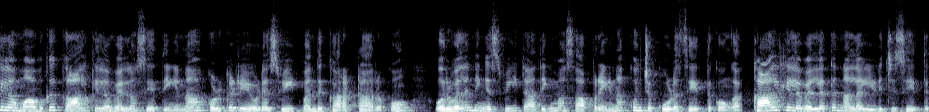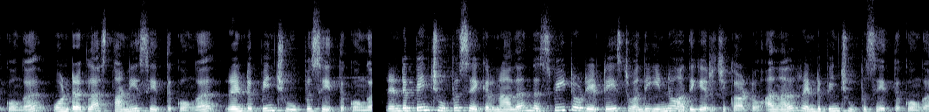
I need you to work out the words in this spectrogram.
கிலோ மாவுக்கு கால் கிலோ வெல்லம் சேர்த்திங்கன்னா கொழுக்கட்டையோட ஸ்வீட் வந்து கரெக்டாக இருக்கும். ஒருவேளை நீங்கள் ஸ்வீட் அதிகமாக சாப்பிட்றீங்கன்னா கொஞ்சம் கூட சேர்த்துக்கோங்க. கால் கிலோ வெல்லத்தை நல்லா இடித்து சேர்த்துக்கோங்க. ஒன்றரை கிளாஸ் தண்ணி சேர்த்துக்கோங்க. ரெண்டு பிஞ்ச் உப்பு சேர்த்துக்கோங்க. ரெண்டு பிஞ்ச் உப்பு சேர்க்கறனால இந்த ஸ்வீட்டோடைய டேஸ்ட் வந்து இன்னும் அதிகரித்து காட்டும். அதனால் ரெண்டு பிஞ்ச் உப்பு சேர்த்துக்கோங்க.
